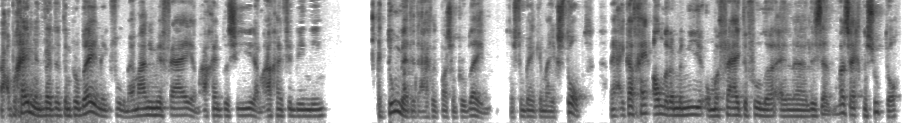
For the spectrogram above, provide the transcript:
Nou, op een gegeven moment werd het een probleem. Ik voelde me helemaal niet meer vrij, helemaal geen plezier, helemaal geen verbinding. En toen werd het eigenlijk pas een probleem. Dus toen ben ik ermee gestopt. Maar ja, ik had geen andere manier om me vrij te voelen. En, uh, dus dat was echt een zoektocht.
